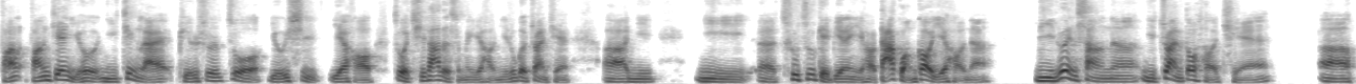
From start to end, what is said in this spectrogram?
房房间以后，你进来，比如说做游戏也好，做其他的什么也好，你如果赚钱啊，你你呃出租给别人也好，打广告也好呢，理论上呢，你赚多少钱啊，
